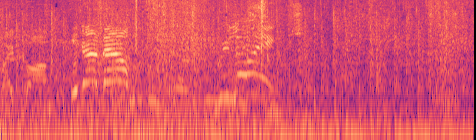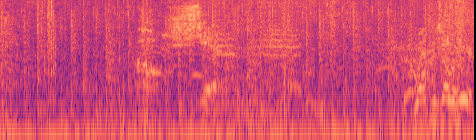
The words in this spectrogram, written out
Pipe bomb. Look out now! Reloading! Oh, shit! Weapons over here.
